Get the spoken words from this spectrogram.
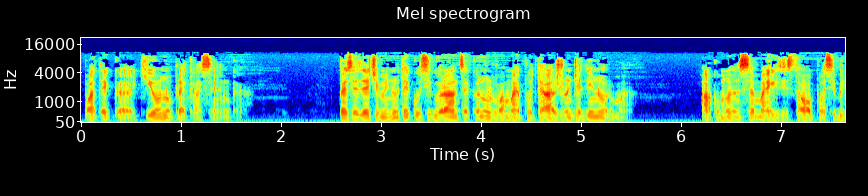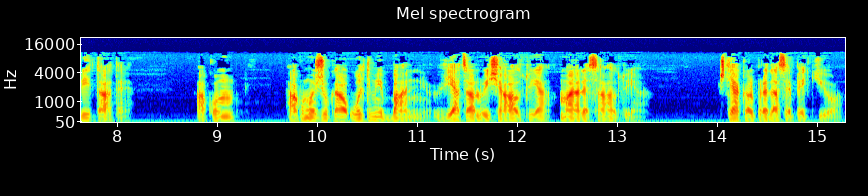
Poate că Chio nu plecase încă. Peste 10 minute, cu siguranță că nu-l va mai putea ajunge din urmă. Acum însă mai exista o posibilitate. Acum, acum își juca ultimii bani, viața lui și a altuia, mai ales a altuia. Știa că îl predase pe Chio.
